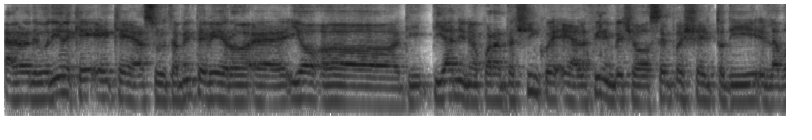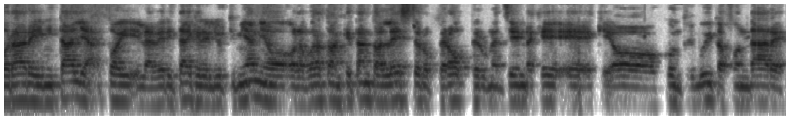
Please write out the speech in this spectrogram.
Allora devo dire che, che è assolutamente vero, eh, io uh, di, di, anni ne ho 45 e alla fine invece ho sempre scelto di lavorare in Italia, poi la verità è che negli ultimi anni ho, ho lavorato anche tanto all'estero, però per un'azienda che, eh, che ho contribuito a fondare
